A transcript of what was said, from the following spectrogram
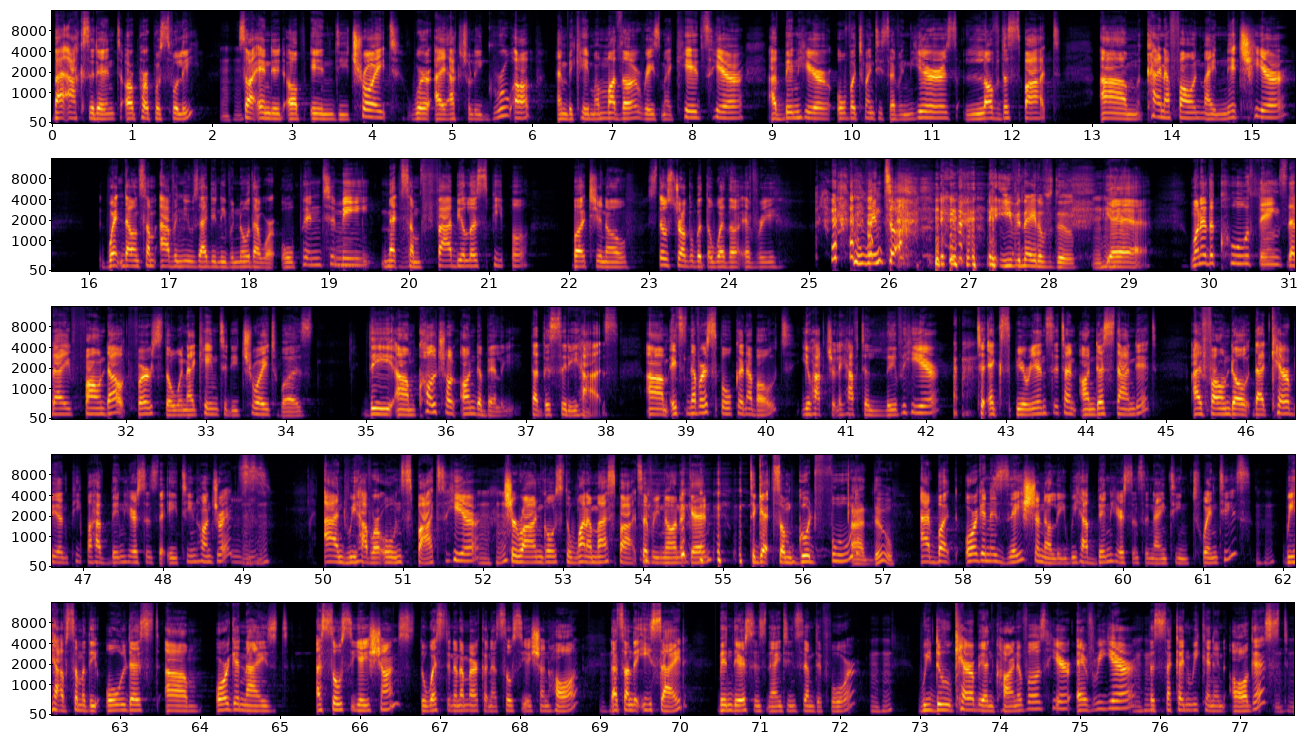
by accident or purposefully. Mm-hmm. So I ended up in Detroit, where I actually grew up and became a mother, raised my kids here. I've been here over 27 years, love the spot. Um, kind of found my niche here went down some avenues I didn't even know that were open to me, mm-hmm. met some fabulous people, but you know, still struggle with the weather every winter. Even natives do. Mm-hmm. Yeah. One of the cool things that I found out first, though, when I came to Detroit was the um, cultural underbelly that the city has. Um, it's never spoken about. You actually have to live here to experience it and understand it. I found out that Caribbean people have been here since the 1800s. And we have our own spots here. Sharon goes to one of my spots every now and again to get some good food. I do. Uh, but organizationally, we have been here since the 1920s. We have some of the oldest um, organized associations, the West Indian American Association Hall, that's on the east side, been there since 1974. We do Caribbean carnivals here every year, the second weekend in August.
